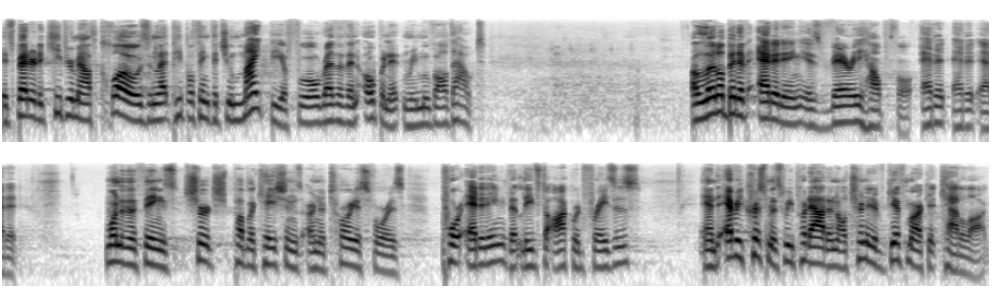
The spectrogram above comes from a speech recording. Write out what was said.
it's better to keep your mouth closed and let people think that you might be a fool rather than open it and remove all doubt. a little bit of editing is very helpful. Edit, edit, edit. One of the things church publications are notorious for is poor editing that leads to awkward phrases. And every Christmas, we put out an alternative gift market catalog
